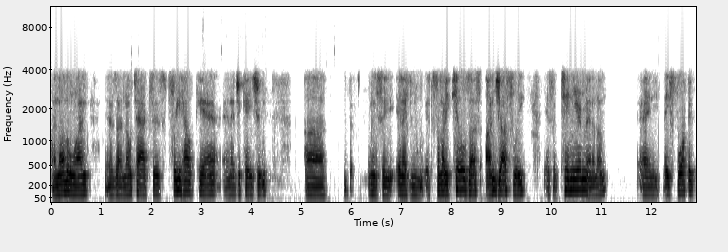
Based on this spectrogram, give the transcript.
Another one is uh, no taxes, free health care and education. Uh, let me see. And if you, if somebody kills us unjustly, it's a 10 year minimum and they forfeit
